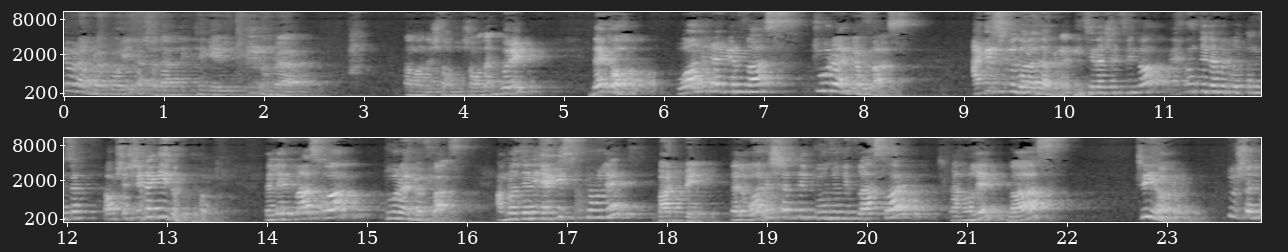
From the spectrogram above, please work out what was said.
এবার আমরা করি আসলে ডান দিক থেকে আমরা আমাদের সমস্যা সমাধান করি। দেখো 1 এর আগে প্লাস 2 এর আগে প্লাস আগের চিহ্ন ধরা যাবে না, নিচের রাশির চিহ্ন। এখন যেটা পরিবর্তন হয়েছে, অবশ্যই সেটাকেই ধরতে হবে। তাহলে প্লাস 1 2 এর আগে প্লাস আমরা জানি একই সংখ্যা হলে বাড়বে। তাহলে ওয়ানের সাথে টু যদি প্লাস হয়, তাহলে প্লাস থ্রি হবে। 2 এর সাথে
